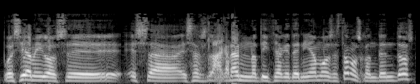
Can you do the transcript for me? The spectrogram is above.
Pues sí, amigos, eh, esa, esa es la gran noticia que teníamos. Estamos contentos.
